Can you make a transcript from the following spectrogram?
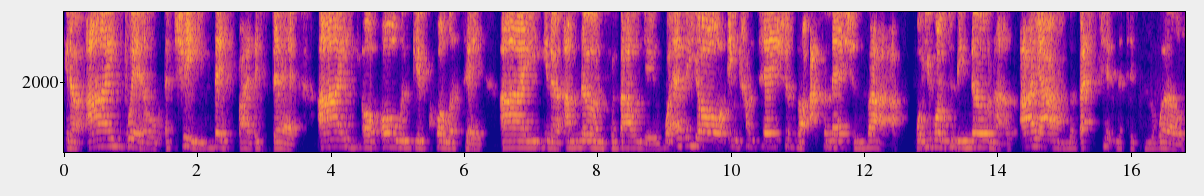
You know, I will achieve this by this date. I always give quality. I, you know, I'm known for value. Whatever your incantations or affirmations are, what you want to be known as, I am the best hypnotist in the world.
